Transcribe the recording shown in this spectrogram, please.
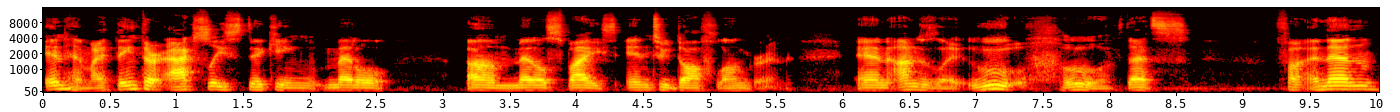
in him. I think they're actually sticking metal, um, metal spikes into Dolph Lundgren, and I'm just like, ooh, ooh, that's fun. And then,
